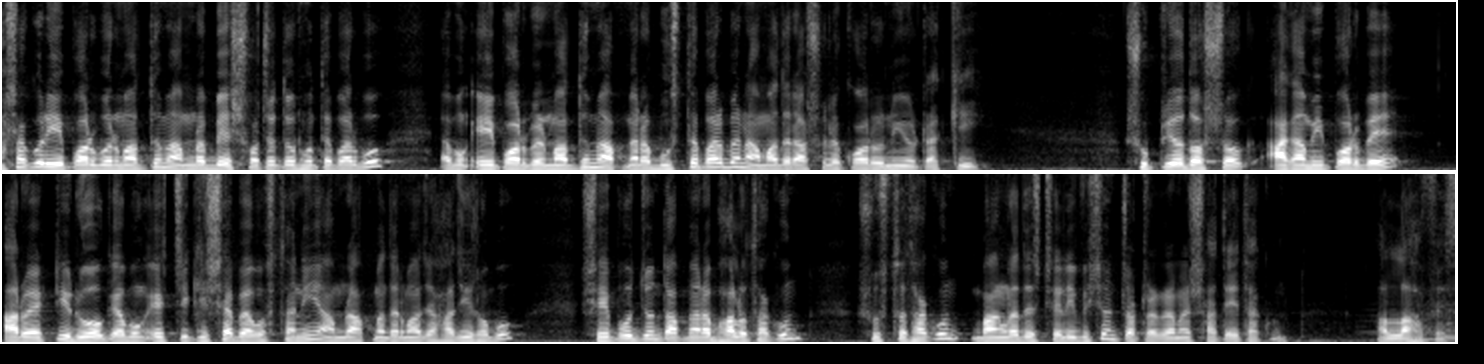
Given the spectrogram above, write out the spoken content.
আশা করি এই পর্বের মাধ্যমে আমরা বেশ সচেতন হতে পারব এবং এই পর্বের মাধ্যমে আপনারা বুঝতে পারবেন আমাদের আসলে করণীয়টা কী। সুপ্রিয় দর্শক, আগামী পর্বে আরও একটি রোগ এবং এর চিকিৎসা ব্যবস্থা নিয়ে আমরা আপনাদের মাঝে হাজির হব। সেই পর্যন্ত আপনারা ভালো থাকুন, সুস্থ থাকুন। বাংলাদেশ টেলিভিশন, চট্টগ্রামের সাথেই থাকুন। আল্লাহ হাফেজ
